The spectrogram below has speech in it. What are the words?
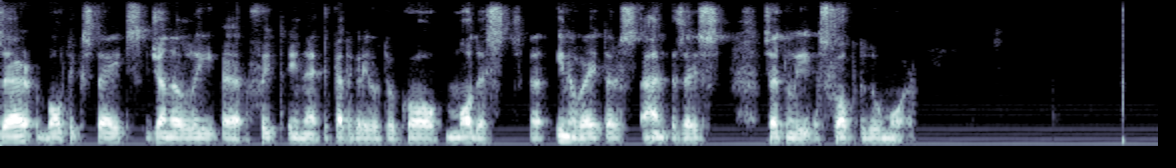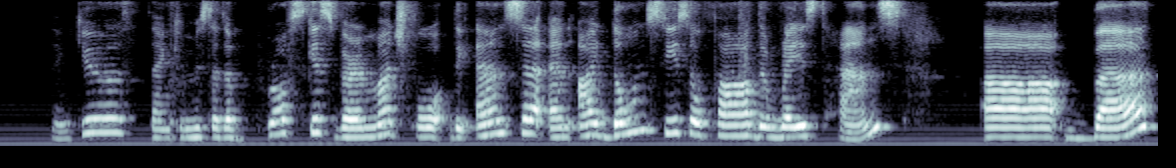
their Baltic states generally uh, fit in a category what we call modest uh, innovators, and there is certainly scope to do more. Thank you. Thank you, Mr. Dombrovskis, very much for the answer. And I don't see so far the raised hands. Uh, but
